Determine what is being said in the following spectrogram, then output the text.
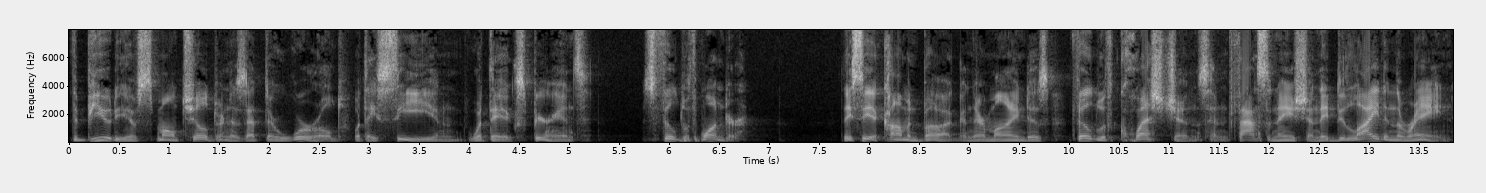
The beauty of small children is that their world, what they see and what they experience, is filled with wonder. They see a common bug, and their mind is filled with questions and fascination. They delight in the rain,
